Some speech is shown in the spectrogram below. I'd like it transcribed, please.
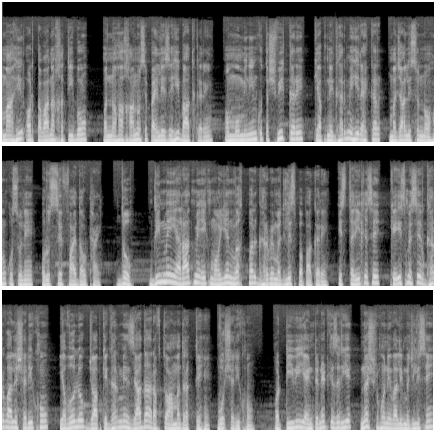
ماہر اور توانا خطیبوں اور نوحہ خانوں سے پہلے سے ہی بات کریں اور مومنین کو تشویق کریں کہ اپنے گھر میں ہی رہ کر مجالس و نوحوں کو سنیں اور اس سے فائدہ اٹھائیں۔ دو، دن میں یا رات میں ایک معین وقت پر گھر میں مجلس بپا کریں۔ اس طریقے سے کہ اس میں صرف گھر والے شریک ہوں یا وہ لوگ جو آپ کے گھر میں زیادہ رفت و آمد رکھتے ہیں، وہ شریک ہوں۔ اور ٹی وی یا انٹرنیٹ کے ذریعے نشر ہونے والی مجلسیں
